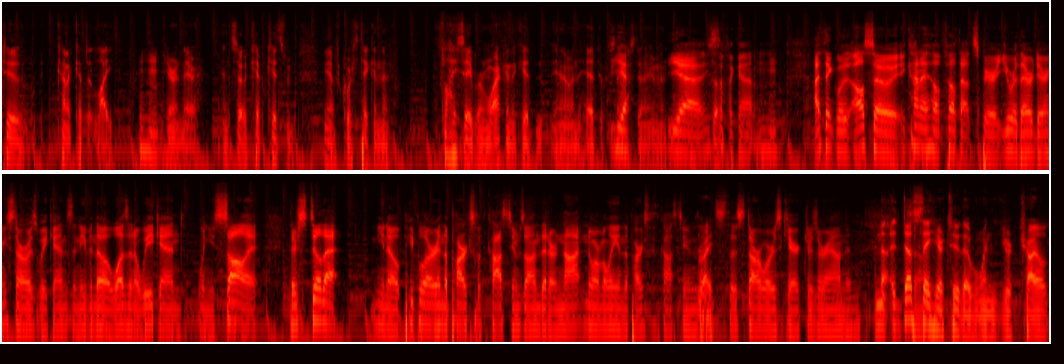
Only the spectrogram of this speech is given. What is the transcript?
too, kind of kept it light hmm here and there. And so it kept kids from, you know, of course, taking the lightsaber and whacking the kid, you know, in the head that was Yeah. next to him. And Yeah, So- stuff like that. hmm I think also it kind of helped felt that spirit. You were there during Star Wars weekends, and even though it wasn't a weekend when you saw it, there's still that. You know, people are in the parks with costumes on that are not normally in the parks with costumes. and Right. It's the Star Wars characters around, and No, it does So- say here too that when your child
